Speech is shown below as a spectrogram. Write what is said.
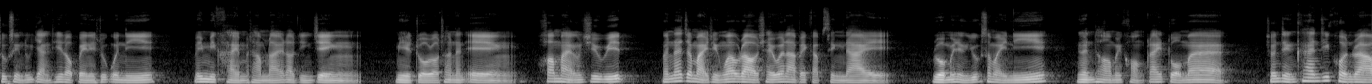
ทุกสิ่งทุกอย่างที่เราเป็นในทุกวันนี้ ไม่มีใครมาทำร้ายเราจริง ๆ มีตัวเราเท่านั้นเอง ความหมายของชีวิต มันน่าจะหมายถึงว่าเราใช้เวลาไปกับสิ่งใด รวมไปถึงยุคสมัยนี้ เงินทองเป็นของใกล้ตัวมาก จนถึงขั้นที่คนเรา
